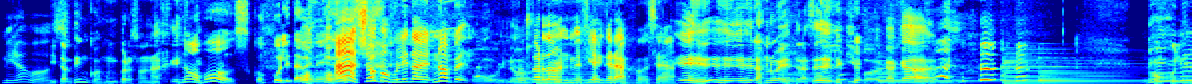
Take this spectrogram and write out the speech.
Mirá vos. y también con un personaje. No, vos, con Julieta Venegas. Ah, yo con Julieta. Ven- No, pe- Uy, no, perdón, no. me fui al carajo. O sea. Es, es de- es de las nuestras, es del equipo. Acá. Con Julieta.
